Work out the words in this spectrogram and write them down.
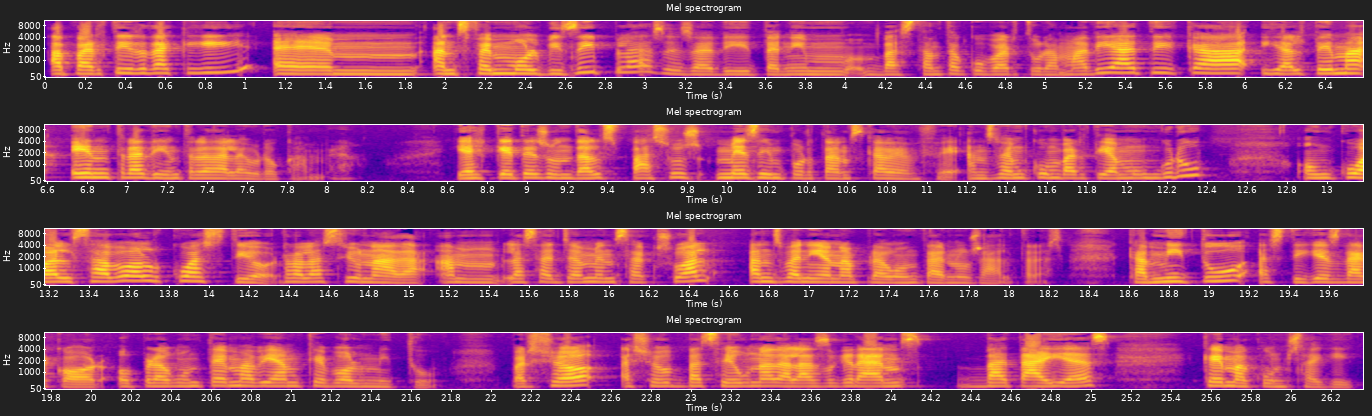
A partir d'aquí eh, ens fem molt visibles, és a dir, tenim bastanta cobertura mediàtica i el tema entra dintre de l'Eurocambra. I aquest és un dels passos més importants que vam fer. Ens vam convertir en un grup on qualsevol qüestió relacionada amb l'assetjament sexual ens venien a preguntar a nosaltres. Que MeToo estigués d'acord o preguntem aviam què vol MeToo. Per això, això va ser una de les grans batalles que hem aconseguit.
